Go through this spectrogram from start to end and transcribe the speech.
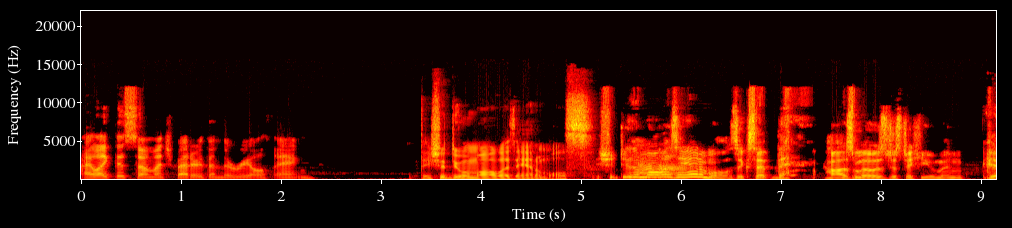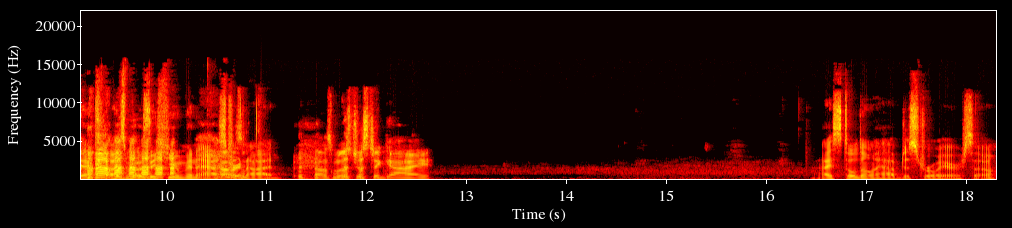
I like this so much better than the real thing. They should do them all as animals. They should do them all as animals, except that Cosmo is just a human. Yeah, Cosmo's a human astronaut. Cosmo's just a guy. I still don't have Destroyer, so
